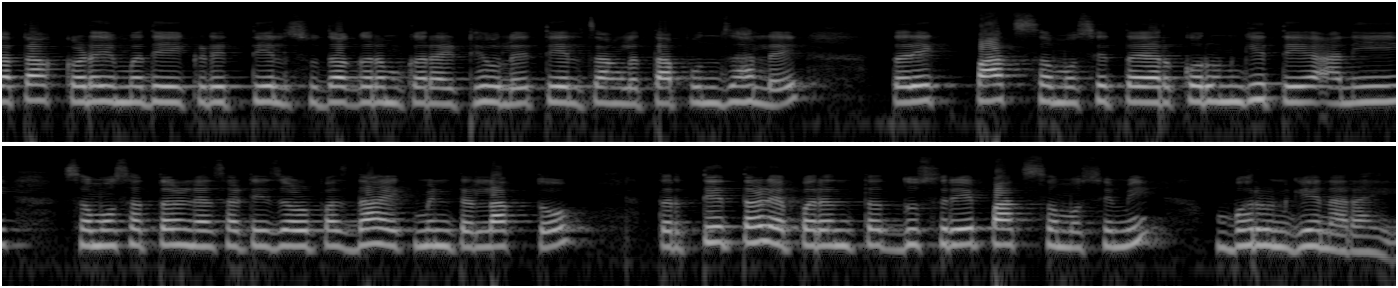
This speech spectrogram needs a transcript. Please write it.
आता कढईमध्ये इकडे तेलसुद्धा गरम करायला ठेवलं आहे तेल चांगलं तापून झालं आहे तर एक पाच समोसे तयार करून घेते आणि समोसा तळण्यासाठी जवळपास दहा एक मिनटं लागतो. तर ते तळेपर्यंत दुसरे पाच समोसे मी भरून घेणार आहे.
